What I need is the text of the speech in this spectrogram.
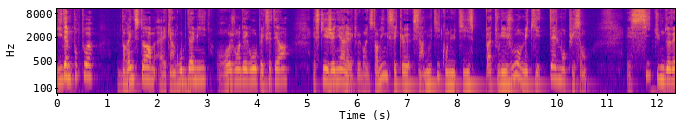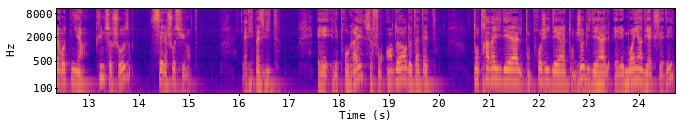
Idem pour toi. Brainstorm avec un groupe d'amis, rejoins des groupes, etc. Et ce qui est génial avec le brainstorming, c'est que c'est un outil qu'on n'utilise pas tous les jours, mais qui est tellement puissant et si tu ne devais retenir qu'une seule chose, c'est la chose suivante. La vie passe vite. Et les progrès se font en dehors de ta tête. Ton travail idéal, ton projet idéal, ton job idéal et les moyens d'y accéder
